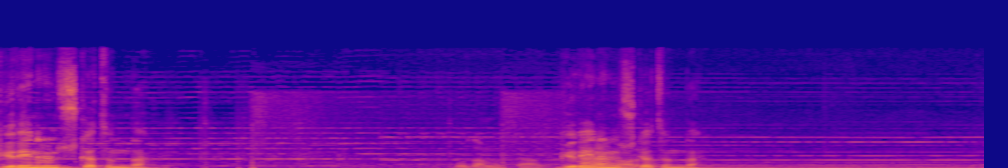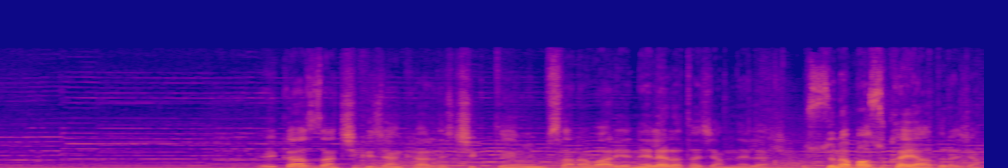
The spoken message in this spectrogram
Gri'nin üst katında. Burada mı abi? Gri'nin üst orada. katında. E, gazdan çıkacaksın kardeş. Çıktığın gibi sana var ya neler atacağım neler. Üstüne bazuka yağdıracağım.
